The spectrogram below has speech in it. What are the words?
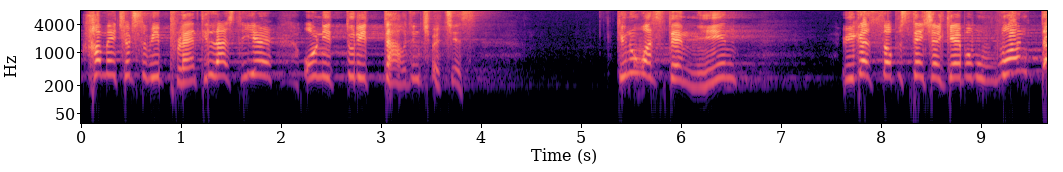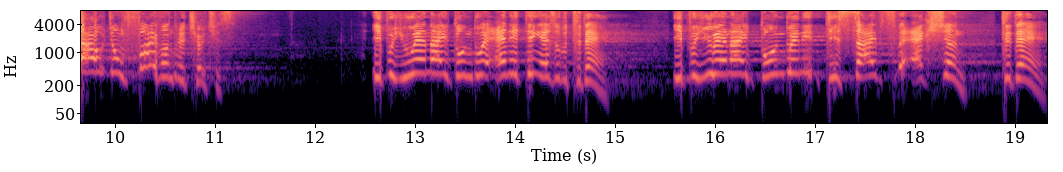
how many churches we planted last year? Only 3,000 churches. Do you know what that mean? We got substantial gap of 1,500 churches. If you and I don't do anything as of today, if you and I don't do any decisive action today,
